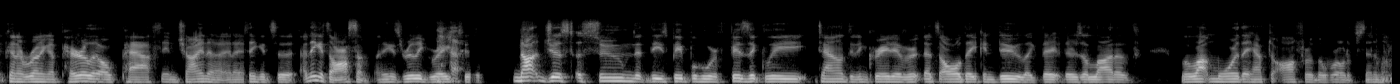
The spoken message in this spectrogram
kind of running a parallel path in China, and I think it's a I think it's awesome. I think it's really great to not just assume that these people who are physically talented and creative that's all they can do. Like they, there's a lot of a lot more they have to offer the world of cinema.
